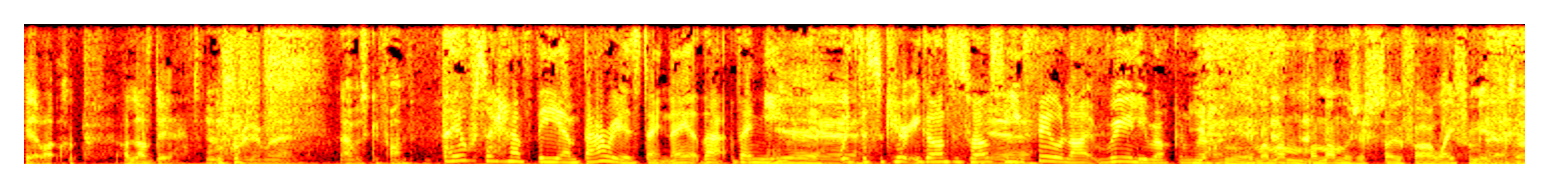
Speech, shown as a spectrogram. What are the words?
yeah, I, I loved it. it was brilliant, wasn't it? That was good fun. They also have the um, barriers, don't they, at that venue? Yeah. With the security guards as well, so you feel like really rock and roll. Yeah, my mum, my mum was just so far away from me there. So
